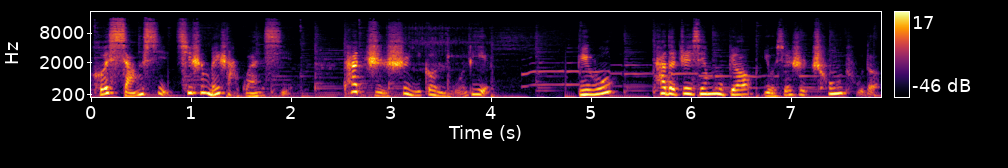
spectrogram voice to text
和详细其实没啥关系，它只是一个罗列。比如他的这些目标有些是冲突的，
